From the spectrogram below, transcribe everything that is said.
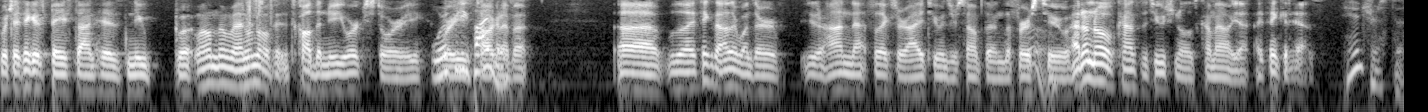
which I think is based on his new book. Well, no, I don't know if it's called the New York Story, Where you he's talking this? about. Uh, well, I think the other ones are either on Netflix or iTunes or something. The first Oh. two, I don't know if Constitutional has come out yet. I think it has. Interesting.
